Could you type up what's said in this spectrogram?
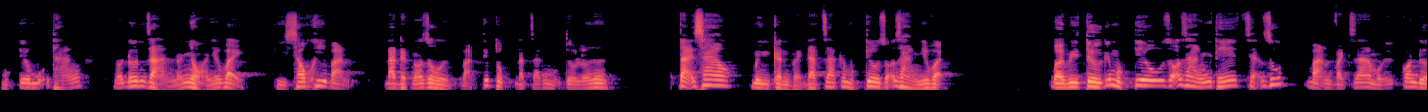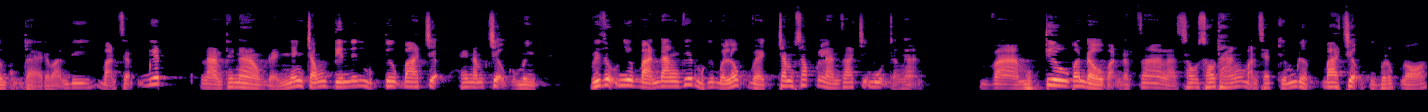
mục tiêu mỗi tháng nó đơn giản, nó nhỏ như vậy thì sau khi bạn đạt được nó rồi, bạn tiếp tục đặt ra cái mục tiêu lớn hơn. Tại sao mình cần phải đặt ra cái mục tiêu rõ ràng như vậy? Bởi vì từ cái mục tiêu rõ ràng như thế sẽ giúp bạn vạch ra một cái con đường cụ thể để bạn đi, bạn sẽ biết làm thế nào để nhanh chóng tiến đến mục tiêu 3 triệu hay 5 triệu của mình Ví dụ như bạn đang viết một cái blog về chăm sóc cái làn da trị mụn chẳng hạn và mục tiêu ban đầu bạn đặt ra là sau 6 tháng bạn sẽ kiếm được 3 triệu từ blog đó.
